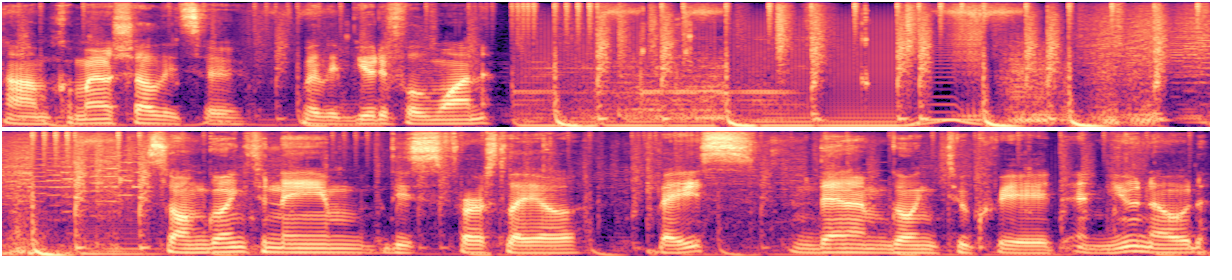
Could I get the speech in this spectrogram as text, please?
um, commercial. It's a really beautiful one. So I'm going to name this first layer base and then I'm going to create a new node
